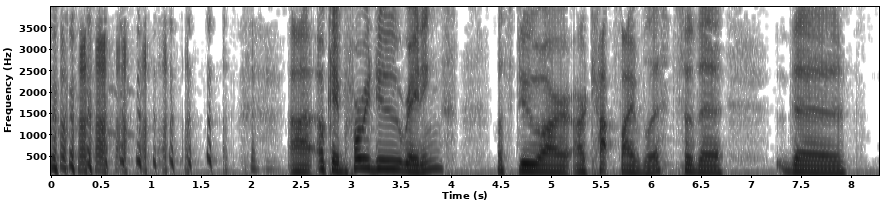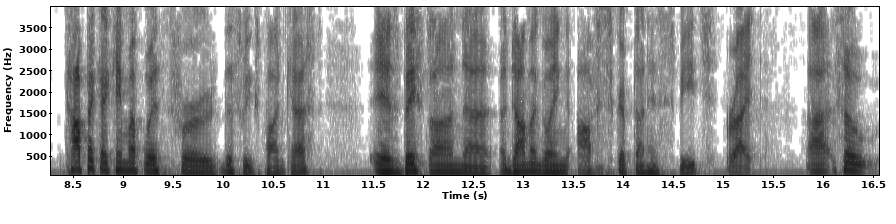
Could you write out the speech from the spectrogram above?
uh, okay, before we do ratings, let's do our, our top five list. So the the topic I came up with for this week's podcast is based on uh, Adama going off script on his speech. Right. Uh, so,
